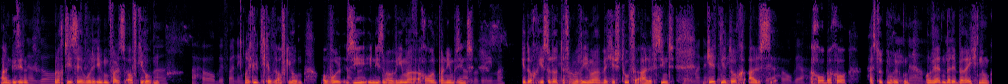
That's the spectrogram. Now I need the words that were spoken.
angesehen und auch diese wurde ebenfalls aufgehoben. Ihre Gültigkeit wird aufgehoben, obwohl sie in diesem aber wie immer Achor und Panim sind. Jedoch Yesodot aber wie immer, welche Stufe Aleph sind, gelten jedoch als Achor Bechor heißt Rücken, Rücken und werden bei der Berechnung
